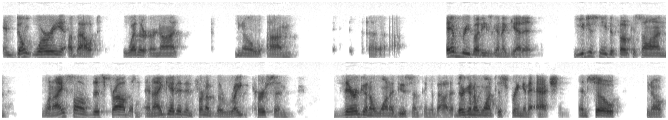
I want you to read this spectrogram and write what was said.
and don't worry about whether or not you know um, uh, everybody's going to get it you just need to focus on when i solve this problem and i get it in front of the right person they're going to want to do something about it. They're going to want to spring into action. And so, you know,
